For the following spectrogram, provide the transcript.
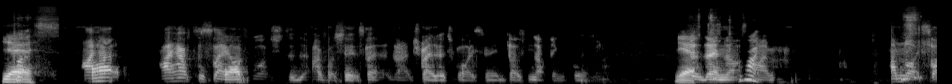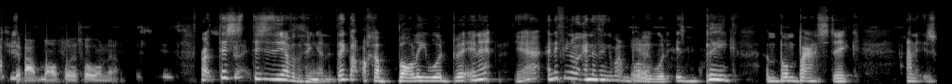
Yes. I have. I have to say, I've watched. The, I've watched it, that, that trailer twice, and it does nothing for me. yeah. But then Right. I'm. I'm not excited about Marvel at all now. It's, it's, Right. This a is this is the other thing. They've got like a Bollywood bit in it. Yeah. And if you know anything about Yeah. Bollywood, it's big and bombastic, and it's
